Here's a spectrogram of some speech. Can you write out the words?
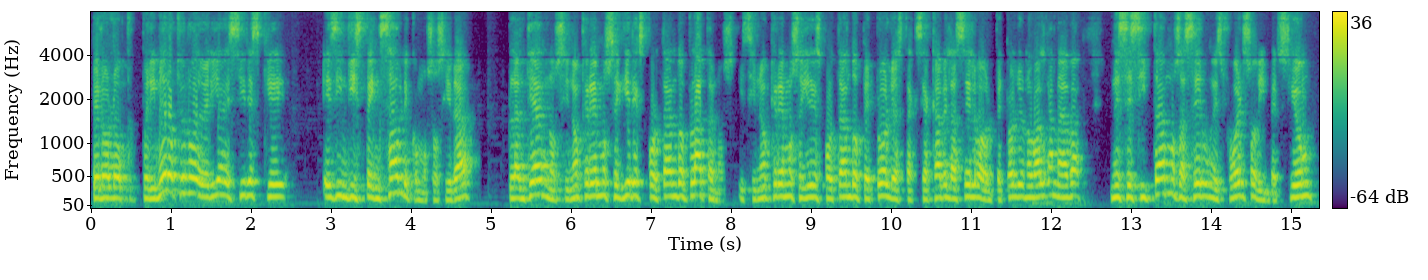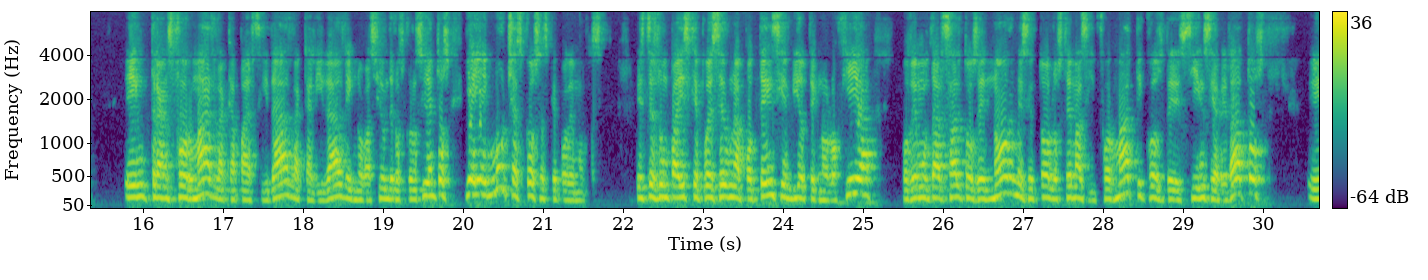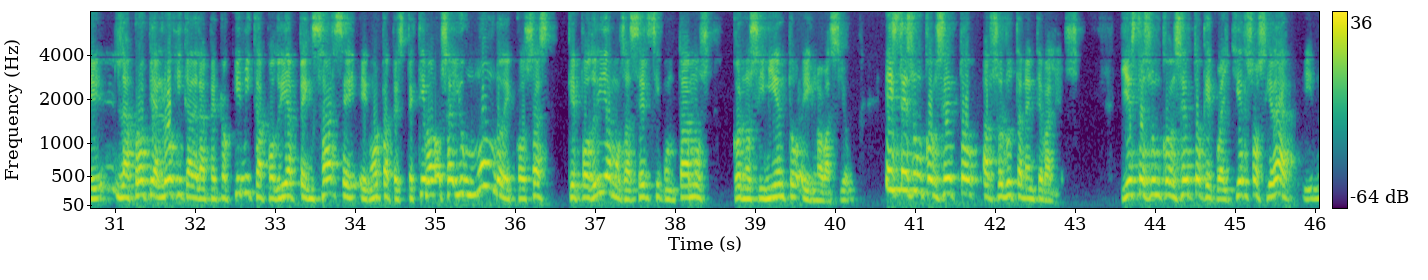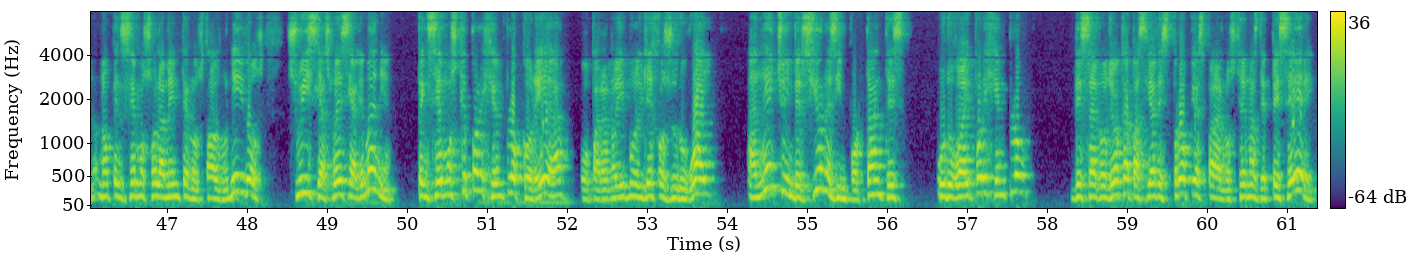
Pero lo primero que uno debería decir es que es indispensable como sociedad plantearnos si no queremos seguir exportando plátanos y si no queremos seguir exportando petróleo hasta que se acabe la selva o el petróleo no valga nada, necesitamos hacer un esfuerzo de inversión en transformar la capacidad, la calidad, la innovación de los conocimientos y ahí hay muchas cosas que podemos hacer. Este es un país que puede ser una potencia en biotecnología, podemos dar saltos enormes en todos los temas informáticos, de ciencia de datos. Eh, la propia lógica de la petroquímica podría pensarse en otra perspectiva. O sea, hay un mundo de cosas que podríamos hacer si juntamos conocimiento e innovación. Este es un concepto absolutamente valioso. Y este es un concepto que cualquier sociedad, y no, no pensemos solamente en los Estados Unidos, Suiza, Suecia, Alemania, Pensemos que, por ejemplo, Corea, o para no ir muy lejos, Uruguay, han hecho inversiones importantes. Uruguay, por ejemplo, desarrolló capacidades propias para los temas de PCR,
